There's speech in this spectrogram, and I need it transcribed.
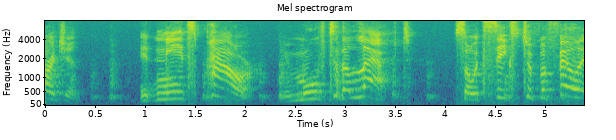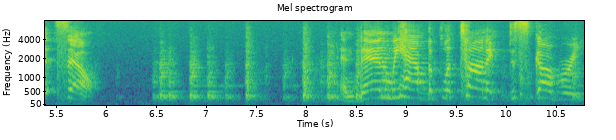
origin. It needs power. You move to the left, so it seeks to fulfill itself. And then we have the Platonic discovery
